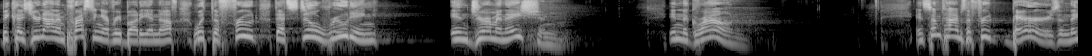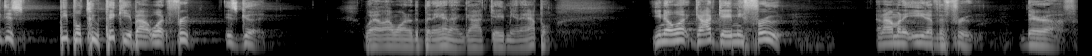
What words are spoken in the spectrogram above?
because you're not impressing everybody enough with the fruit that's still rooting in germination in the ground. And sometimes the fruit bearers and they just people too picky about what fruit is good. Well, I wanted a banana and God gave me an apple. You know what? God gave me fruit and I'm going to eat of the fruit thereof.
